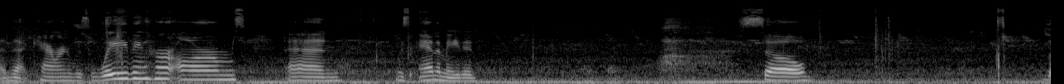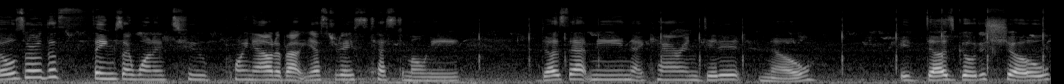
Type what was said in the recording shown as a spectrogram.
And that Karen was waving her arms and was animated. So, those are the things I wanted to point out about yesterday's testimony. Does that mean that Karen did it? No. It does go to show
